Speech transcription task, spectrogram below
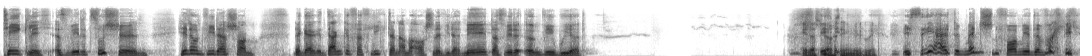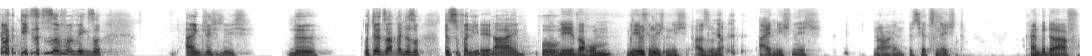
Täglich, es wäre zu schön. Hin und wieder schon. Der Gedanke verfliegt dann aber auch schnell wieder. Nee, das wäre irgendwie weird. Nee, das wäre Ich- irgendwie gut. Ich sehe halt den Menschen vor mir, der wirklich immer dieses so von wegen so, eigentlich nicht. Nö. Und dann so am Ende so, bist du verliebt? Nee. Nein. Oh. Nee, warum? Nee, finde ich nicht. Also na, eigentlich nicht. Nein, bis jetzt nicht. Kein Bedarf.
